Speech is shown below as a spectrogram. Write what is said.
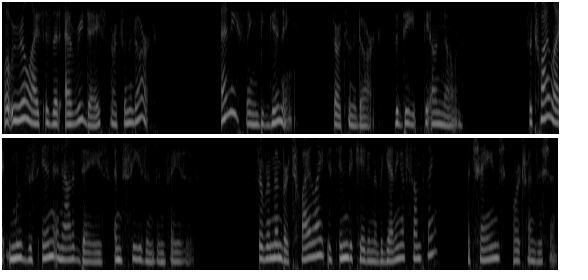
What we realize is that every day starts in the dark. Anything beginning starts in the dark, the deep, the unknown. So twilight moves us in and out of days and seasons and phases. So remember, twilight is indicating the beginning of something, a change, or a transition.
